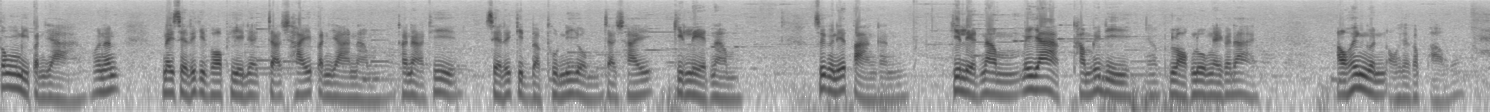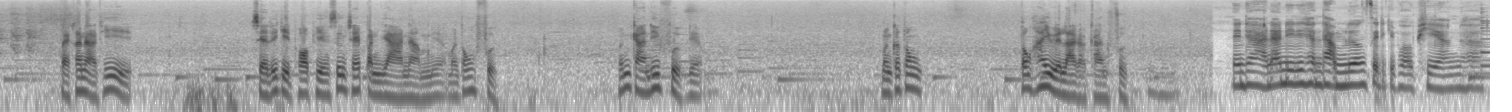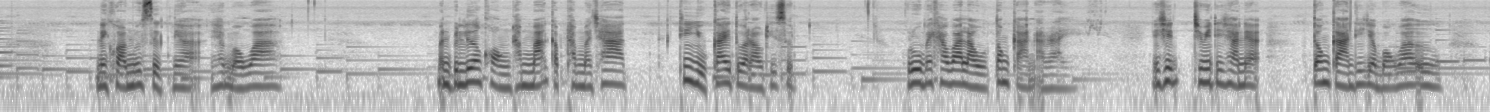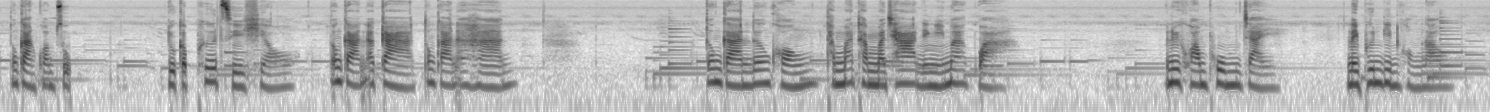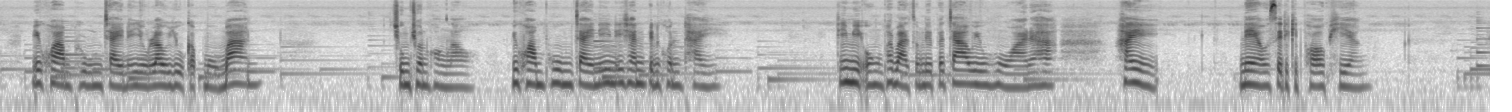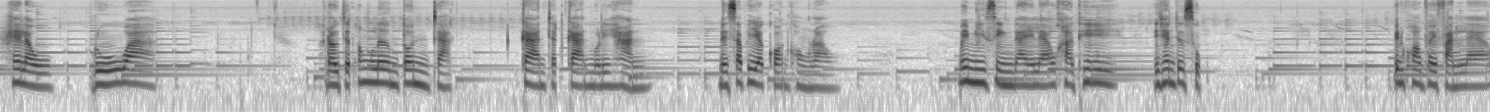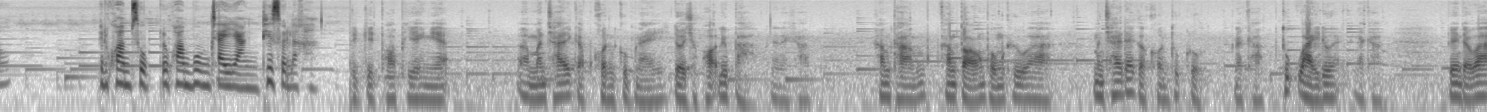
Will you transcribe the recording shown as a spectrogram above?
ต้องมีปัญญา เพราะฉะนั้นในเศรษฐกิจพอเพียงเนี่ยจะใช้ปัญญานำขณะที่ เศรษฐกิจแบบทุนนิยมจะใช้กิเลสนำซึ่งอันนี้ต่างกัน กิเลสนำไม่ยากทำให้ดีนะครับหลอกลวงไงก็ได้ เอาให้เงินออกจากกระเป๋า แต่ขณะที่เศรษฐกิจพอเพียงซึ่งใช้ปัญญานำเนี่ยมันต้องฝึก เพราะการที่ฝึกเนี่ยมันก็ต้องต้องให้เวลากับการฝึก ในฐานะนี้ที่ฉันทำเรื่องเศรษฐกิจพอเพียงนะคะในความรู้สึกเนี่ยฉันบอกว่า มันเป็นเรื่องของธรรมะกับธรรมชาติที่อยู่ใกล้ตัวเราที่สุด รู้ไหมคะว่าเราต้องการอะไร ในชีวิตดิฉันเนี่ยต้องการที่จะบอกว่าเออต้องการความสุขอยู่กับพืชสีเขียว ต้องการอากาศ ต้องการอาหาร ต้องการเรื่องของธรรมะธรรมชาติอย่างนี้มากกว่า มันมีความภูมิใจในพื้นดินของเรา มีความภูมิใจในอยู่เราอยู่กับหมู่บ้าน ชุมชนของเรา มีความภูมิใจนี่ดิฉันเป็นคนไทย ที่มีองค์พระบาทสมเด็จพระเจ้าอยู่หัวนะคะให้แนวเศรษฐกิจพอเพียง ให้เรารู้ว่า เราจะต้องเริ่มต้นจากการจัดการบริหารในทรัพยากรของเรา ไม่มีสิ่งใดแล้วค่ะที่ดิฉันจะสุข เป็นความใฝ่ฝันแล้ว เป็นความสุขเป็นความภูมิใจอย่างที่สุดแล้วค่ะ ศรษฐกิจพอเพียงเนี่ยมันใช้กับคนกลุ่มไหนโดยเฉพาะหรือเปล่าเนี่ยนะครับคำถามคำตอบของผมคือว่ามันใช้ได้กับคนทุกกลุ่มนะครับทุกวัยด้วยนะครับเพียงแต่ว่า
